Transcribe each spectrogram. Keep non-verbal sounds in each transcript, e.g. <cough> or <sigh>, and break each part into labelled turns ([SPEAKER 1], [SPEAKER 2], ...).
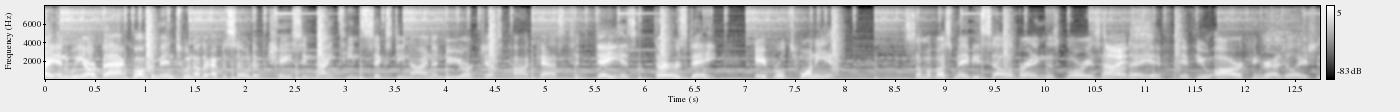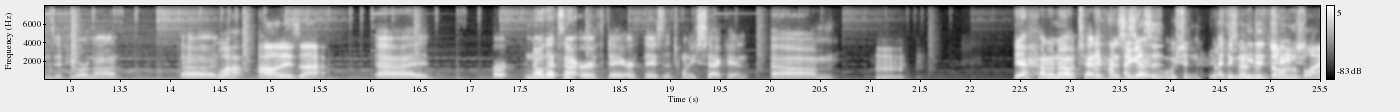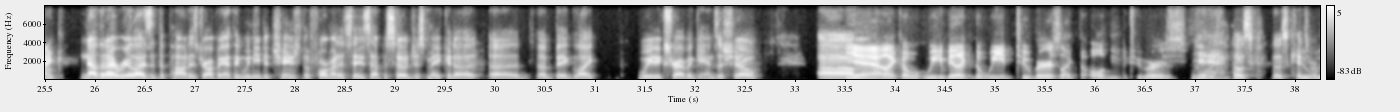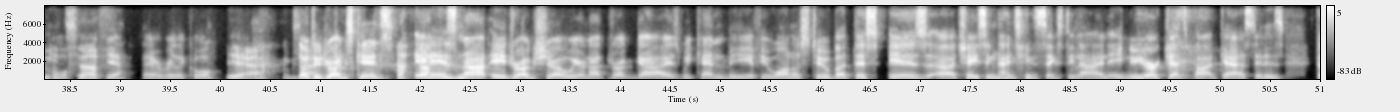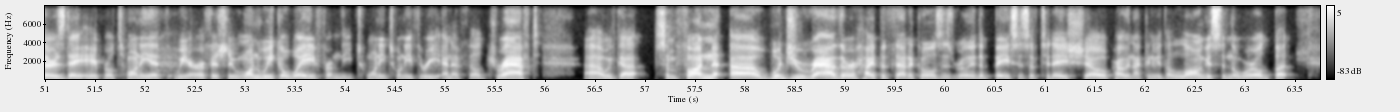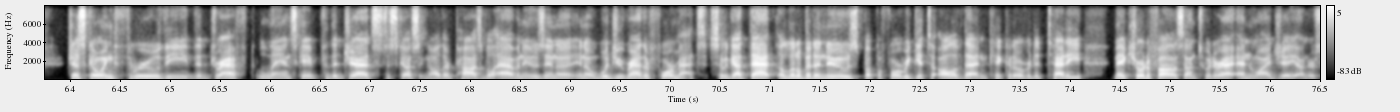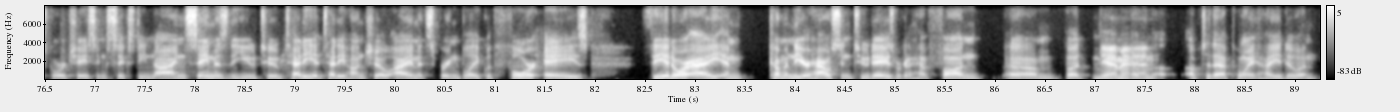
[SPEAKER 1] right, and we are back. Welcome into another episode of Chasing 1969, a New York Jets podcast. Today is Thursday, April 20th. Some of us may be celebrating this glorious
[SPEAKER 2] Nice.
[SPEAKER 1] holiday. If if you are, congratulations. If you are not, uh,
[SPEAKER 2] What holiday is that?
[SPEAKER 1] uh, Ear- no, that's not Earth Day. Earth Day is the 22nd. Um,
[SPEAKER 2] Hmm.
[SPEAKER 1] Yeah, I don't know, Teddy. <laughs> This
[SPEAKER 2] I
[SPEAKER 1] is our-
[SPEAKER 2] it-
[SPEAKER 1] we should. I think we need to
[SPEAKER 2] in
[SPEAKER 1] change
[SPEAKER 2] the blank.
[SPEAKER 1] now that I realize that the pod is dropping, I think we need to change the format of today's episode. Just make it a a, a big like weed extravaganza show. Um,
[SPEAKER 2] yeah, like a we could be like the weed tubers, like the old YouTubers.
[SPEAKER 1] yeah.
[SPEAKER 2] would
[SPEAKER 1] Those those kids were cool.
[SPEAKER 2] stuff.
[SPEAKER 1] Yeah, they're really cool.
[SPEAKER 2] yeah.
[SPEAKER 1] Don't do drugs, kids. <laughs> it is not a drug show. We are not drug guys. We can be if you want us to, but this is uh, Chasing <laughs> 1969, a New York Jets podcast. It is Thursday, April 20th. We are officially one week away from the 2023 NFL Draft. Uh, we've got some fun. Uh, would you rather hypotheticals is really the basis of today's show. Probably not going to be the longest in the world, but just going through the the draft landscape for the Jets, discussing all their possible avenues in a in a would you rather format. So we got that, a little bit of news, but before we get to all of that and kick it over to Teddy, make sure to follow us on Twitter at NYJ underscore chasing 69. Same as the YouTube. Teddy at Teddy Huncho. I am at Spring Blake with four A's. Theodore, I am coming to your house in two days. We're gonna have fun. Um, but
[SPEAKER 2] Yeah, man.
[SPEAKER 1] up, up to that point, how you doing?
